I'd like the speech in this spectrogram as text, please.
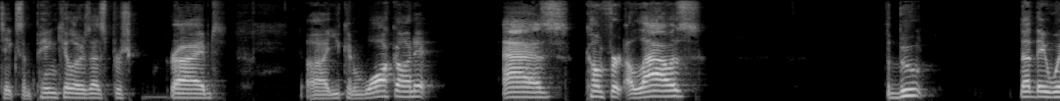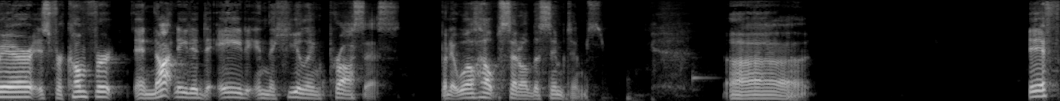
Take some painkillers as prescribed. Uh, you can walk on it as comfort allows. The boot that they wear is for comfort and not needed to aid in the healing process, but it will help settle the symptoms. Uh, if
